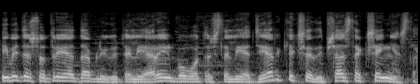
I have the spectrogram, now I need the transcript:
ή μπείτε στο www.rainbowwaters.gr και ξεδιψάστε ξένιαστα.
